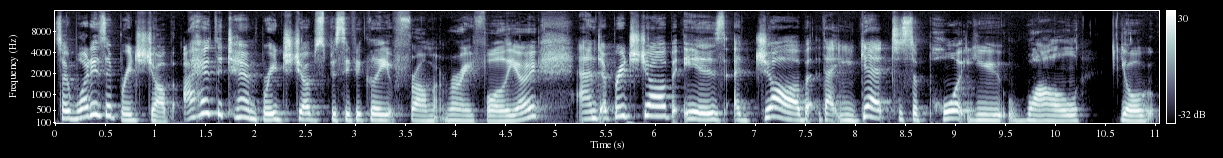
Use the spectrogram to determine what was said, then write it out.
So, what is a bridge job? I heard the term bridge job specifically from Marie Forleo, and a bridge job is a job that you get to support you while you're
